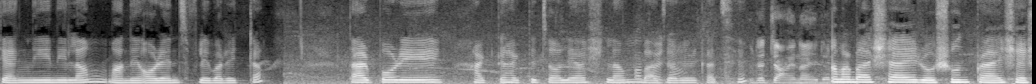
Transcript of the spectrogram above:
ট্যাং নিয়ে নিলাম মানে অরেঞ্জ ফ্লেভারেরটা তারপরে হাঁটতে হাঁটতে চলে আসলাম বাজারের কাছে। এটা চায় না এটা আমার বাসায় রসুন প্রায় শেষ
